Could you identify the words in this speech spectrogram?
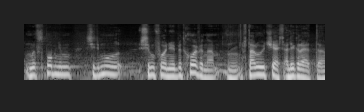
мы вспомним седьмую симфонию Бетховена, вторую часть Аллегретто.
